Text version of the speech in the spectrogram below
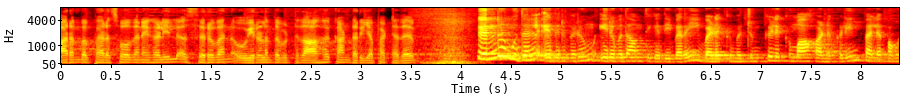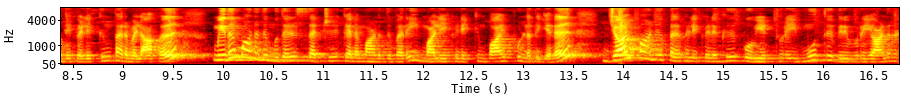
ஆரம்ப பரிசோதனைகளில் சிறுவன் உயிரிழந்துவிட்டதாக கண்டறியப்பட்டது. இன்று முதல் எதிர்வரும் இருபதாம் தேதி வரை வடக்கு மற்றும் கிழக்கு மாகாணங்களின் பல பகுதிகளுக்கும் பரவலாக மிதமானது முதல் சற்று கனமானது வரை மழை கிடைக்கும் வாய்ப்புள்ளது என ஜாழ்ப்பாண பல்கலைக்கழக புவியியல் துறை மூத்த விரிவுரையாளர்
